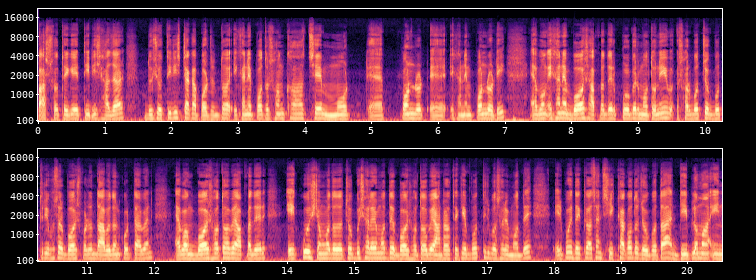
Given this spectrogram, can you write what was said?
পাঁচশো থেকে তিরিশ হাজার দুশো তিরিশ টাকা পর্যন্ত। এখানে পদ সংখ্যা হচ্ছে মোট পনেরো এখানে পনেরোটি। এবং এখানে বয়স আপনাদের পূর্বের মতনই, সর্বোচ্চ বত্রিশ বছর বয়স পর্যন্ত আবেদন করতে হবেন এবং বয়স হতে হবে আপনাদের একুশ নভেম্বর দু চব্বিশ সালের মধ্যে, বয়স হতে হবে আঠারো থেকে বত্রিশ বছরের মধ্যে। এরপরে দেখতে পাচ্ছেন শিক্ষাগত যোগ্যতা, ডিপ্লোমা ইন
